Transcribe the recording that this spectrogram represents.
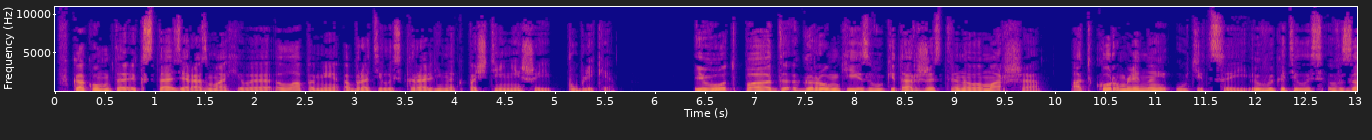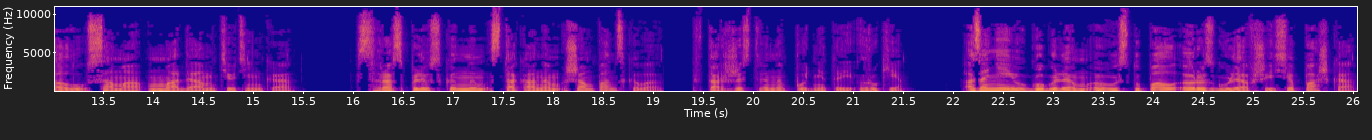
В каком-то экстазе, размахивая лапами, обратилась Каролина к почтеннейшей публике. И вот под громкие звуки торжественного марша, откормленной утицей, выкатилась в залу сама мадам-тетенька с расплесканным стаканом шампанского в торжественно поднятой руке. А за нею Гоголем выступал разгулявшийся Пашка,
